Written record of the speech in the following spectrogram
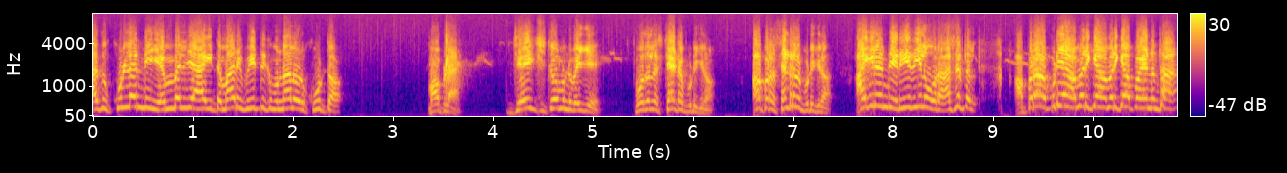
அதுக்குள்ள நீ எம்எல்ஏ ஆகிட்ட மாதிரி வீட்டுக்கு முன்னால ஒரு கூட்டம். மாப்பிள ஜெயிச்சிட்டோம்னு வையே. முதல்ல ஸ்டேட்டை பிடிக்கிறோம். அப்புறம் சென்ட்ரல் பிடிக்கிறோம். அகில இந்திய ரீதியில ஒரு அசத்தல் அப்புறம் அப்படியே அமெரிக்கா அமெரிக்கா பயணம் தான்.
